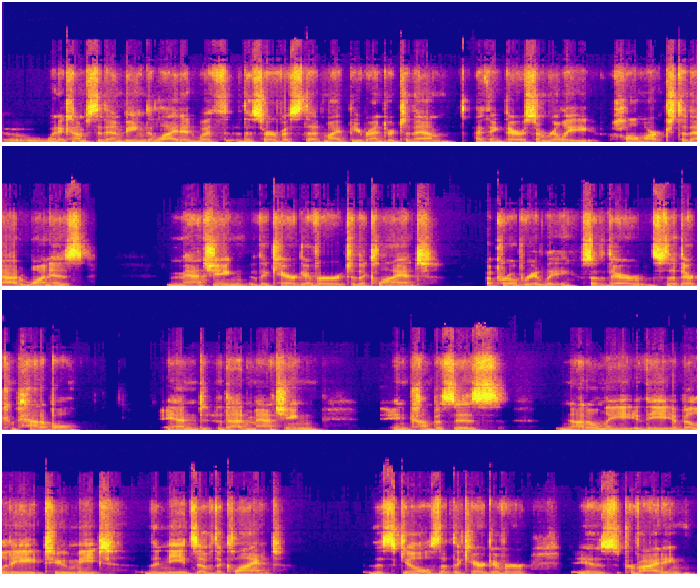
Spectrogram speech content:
when it comes to them being delighted with the service that might be rendered to them, I think there are some really hallmarks to that. One is matching the caregiver to the client appropriately so that they're so that they're compatible. And that matching encompasses not only the ability to meet the needs of the client the skills that the caregiver is providing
